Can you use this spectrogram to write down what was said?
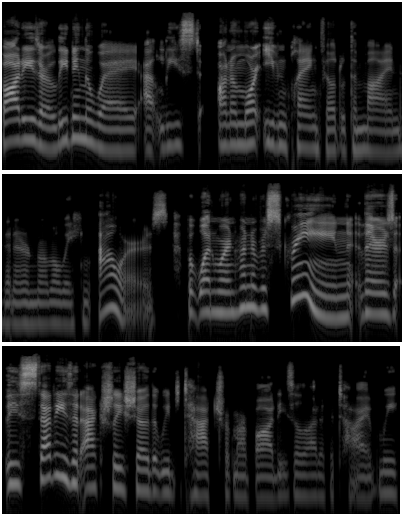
bodies are leading the way, at least on a more even playing field with the mind than in our normal waking hours. But when we're in front of a screen, there's these studies that actually show that we detach from our bodies a lot of the time. We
